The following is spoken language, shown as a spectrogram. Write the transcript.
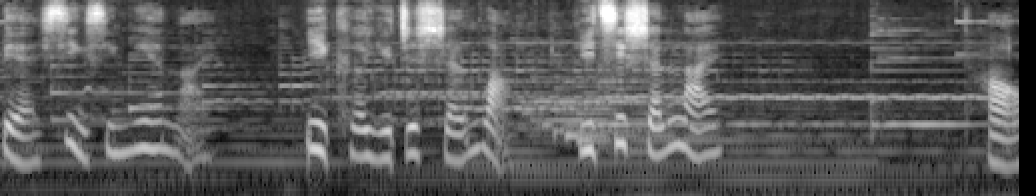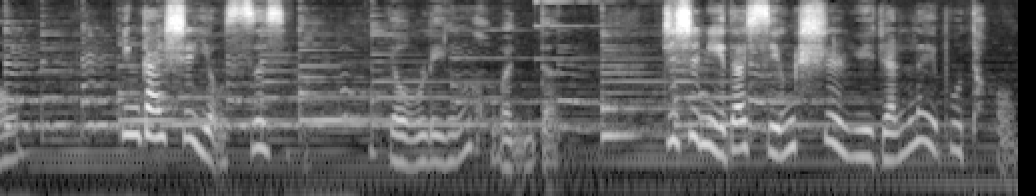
便细心拈来，亦可与之神往，与其神来。好，应该是有思想、有灵魂的，只是你的形式与人类不同。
